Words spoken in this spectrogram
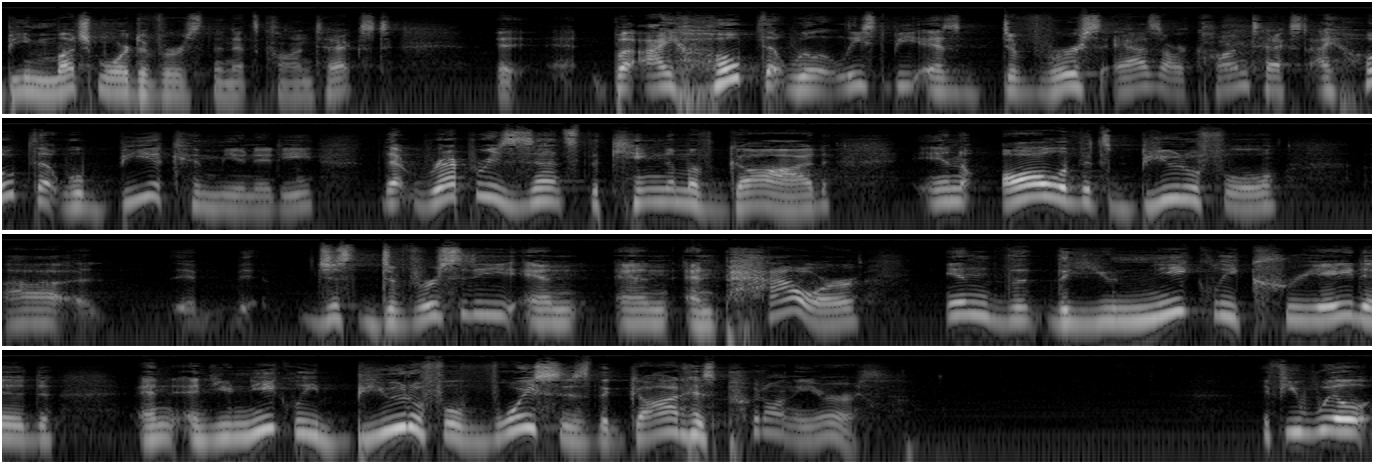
be much more diverse than its context but I hope that we'll at least be as diverse as our context. I hope that we'll be a community that represents the kingdom of God in all of its beautiful, uh, just diversity and, and, and power in the, the uniquely created and, and uniquely beautiful voices that God has put on the earth. If you will,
